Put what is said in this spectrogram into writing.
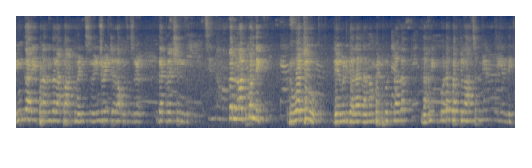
ఇంకా ఇప్పుడు అందరు అపార్ట్మెంట్స్ ఇండివిజువల్ హౌసెస్ డెకరేషన్ చిన్న మొక్కలు నాటుకోండి. రోజు దేవుడికి ఎలా దండం పెట్టుకుంటున్నారో దానికి కూడా ఒక గ్లాసు నీళ్ళు పోయండి.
